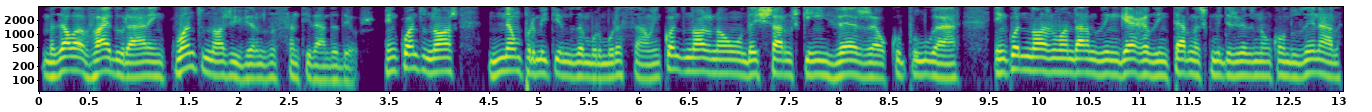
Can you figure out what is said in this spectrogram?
mas ela vai durar enquanto nós vivermos a santidade de Deus. Enquanto nós não permitirmos a murmuração, enquanto nós não deixarmos que a inveja ocupe o lugar, enquanto nós não andarmos em guerras internas que muitas vezes não conduzem nada,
